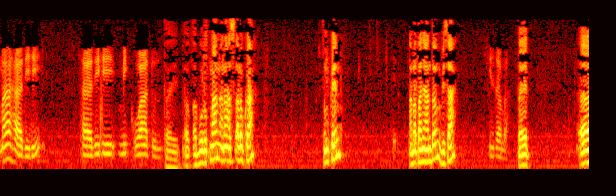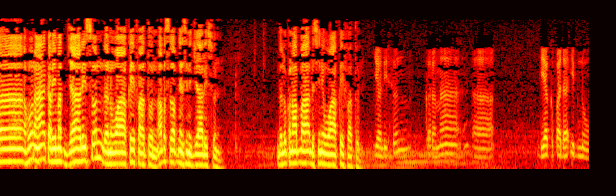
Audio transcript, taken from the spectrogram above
Ma hadihi? Hadihi mikwatun. Taib. Abu Lukman, ana as'aluka? Mungkin? Ana tanya antum, bisa? Insyaallah. Taib. Uh, huna kalimat jalisun dan waqifatun. Apa sebabnya di sini jalisun? Lalu kenapa di sini waqifatun? Jalisun karena eh, dia kepada ibnu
